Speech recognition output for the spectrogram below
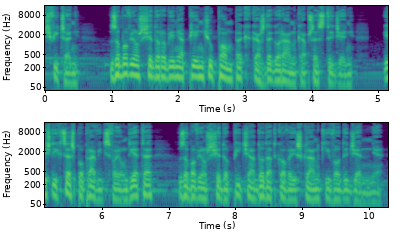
ćwiczeń, zobowiąż się do robienia pięciu pompek każdego ranka przez tydzień. Jeśli chcesz poprawić swoją dietę, zobowiąż się do picia dodatkowej szklanki wody dziennie.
